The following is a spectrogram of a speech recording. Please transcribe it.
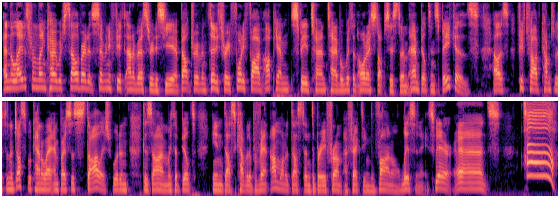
and the latest from Lenco, which celebrated its 75th anniversary this year, a belt driven 3345 RPM speed turntable with an auto stop system and built in speakers. Alice 55 comes with an adjustable counterweight and boasts a stylish wooden design with a built in dust cover to prevent unwanted dust and debris from affecting the vinyl listening experience. Ah!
